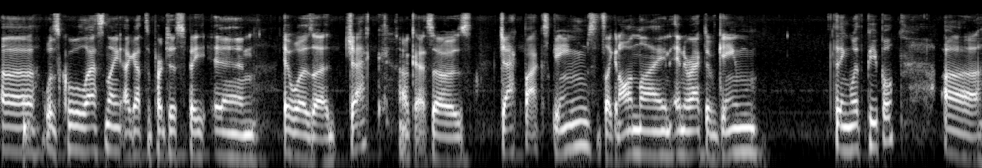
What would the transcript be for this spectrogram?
uh, was cool last night, I got to participate in. It was a Jack. Okay, so it was Jackbox Games. It's like an online interactive game thing with people, uh,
